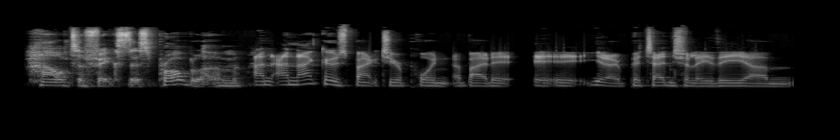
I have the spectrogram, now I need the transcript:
how to fix this problem. And and that goes back to your point about it, it, it you know, potentially the um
